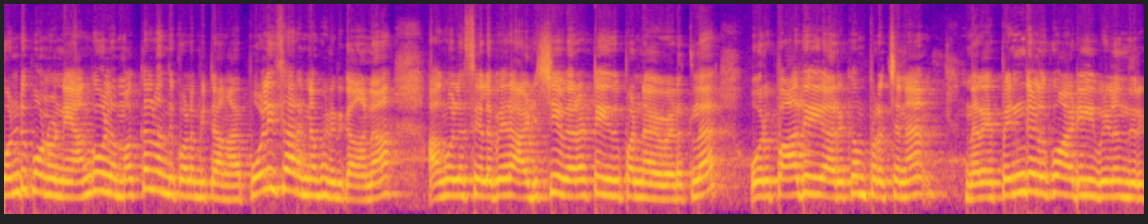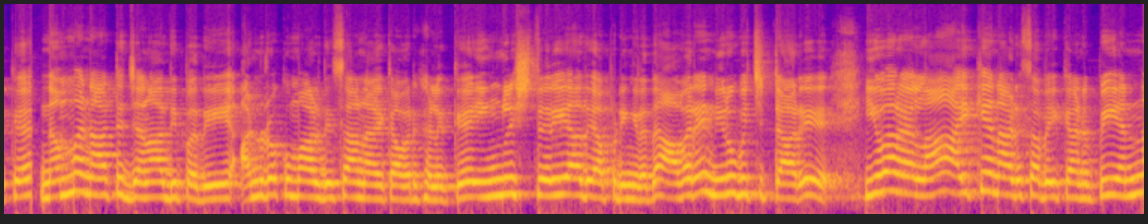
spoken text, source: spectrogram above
கொண்டு போனோடனே அங்கே உள்ள மக்கள் வந்து குழம்பிட்டாங்க. போலீஸார் என்ன பண்ணியிருக்காங்கன்னா அங்கே உள்ள சில பேர் அடித்து விரட்டி இது பண்ண இடத்துல ஒரு பாதிரியாருக்கும் பிரச்சனை. நிறைய பெண்களுக்கும் அடி விழுந்திருக்கு. நம்ம நாட்டு ஜனாதிபதி அனுரகுமார் திசாநாயக் அவர்களுக்கு இங்கிலீஷ் தெரியாது அப்படிங்கிறத அவரே நிரூபிச்சிட்டாரு. இவரெல்லாம் ஐக்கிய நாடு சபைக்கு அனுப்பி என்ன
